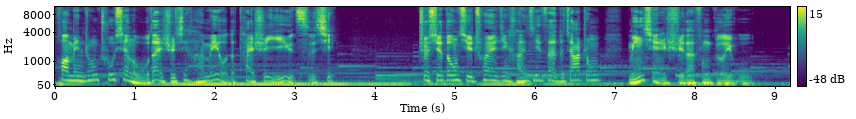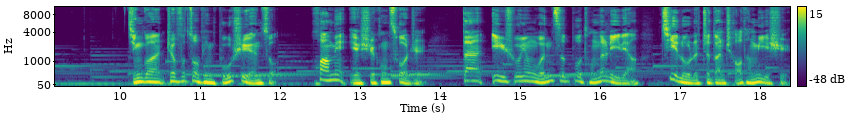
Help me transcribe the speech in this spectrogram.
画面中出现了五代时期还没有的太师椅与瓷器。这些东西穿越进韩熙载的家中，明显时代风格有误。尽管这幅作品不是原作，画面也时空错置，但艺术用文字不同的力量记录了这段朝堂秘史，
